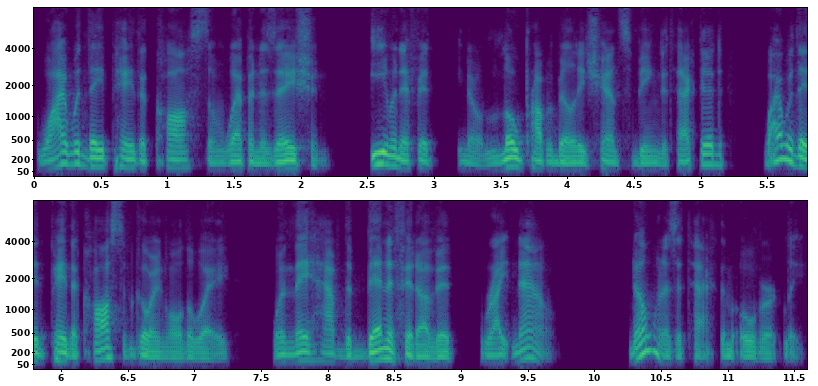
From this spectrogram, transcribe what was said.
Why would they pay the cost of weaponization, even if it, you know, low probability chance of being detected? Why would they pay the cost of going all the way when they have the benefit of it right now? No one has attacked them overtly.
